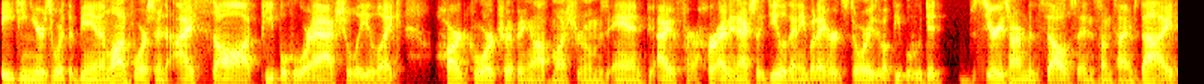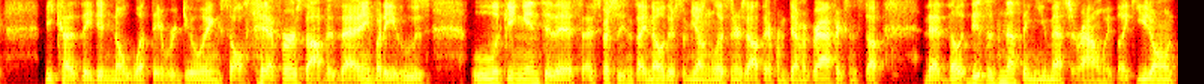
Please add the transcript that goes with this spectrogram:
18 years worth of being in law enforcement, I saw people who are actually like hardcore tripping off mushrooms. And I've heard, I didn't actually deal with any, but I heard stories about people who did serious harm themselves and sometimes died because they didn't know what they were doing. So I'll say that first off is that anybody who's looking into this, especially since I know there's some young listeners out there from demographics and stuff, that th- this is nothing you mess around with. Like you don't,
